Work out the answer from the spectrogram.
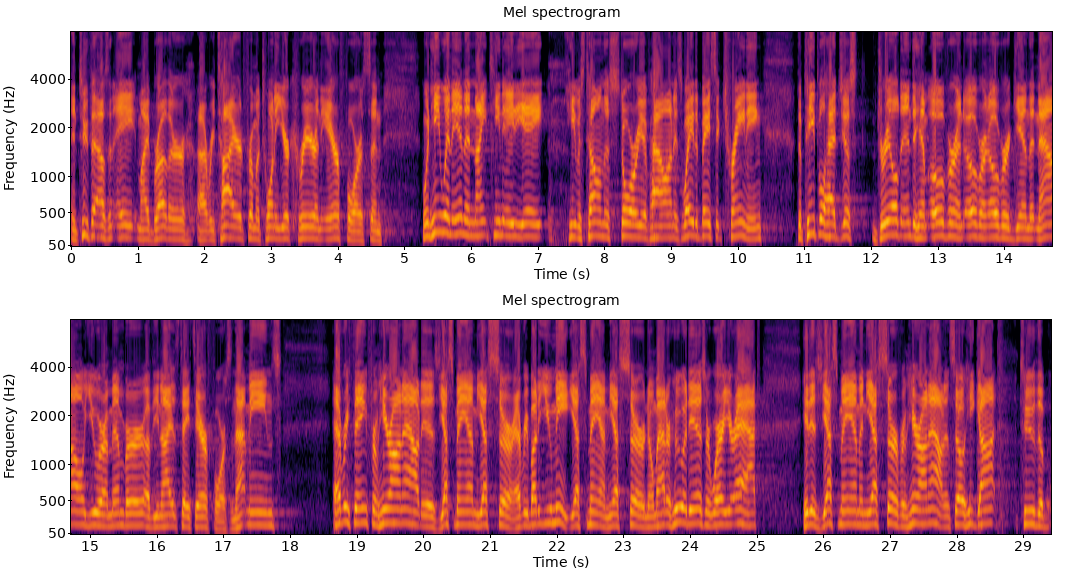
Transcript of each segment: in 2008, my brother uh, retired from a 20 year career in the Air Force. And when he went in in 1988, he was telling this story of how on his way to basic training, the people had just drilled into him over and over and over again that now you are a member of the United States Air Force. And that means everything from here on out is yes, ma'am, yes, sir. Everybody you meet, yes, ma'am, yes, sir. No matter who it is or where you're at, it is yes, ma'am, and yes, sir from here on out. And so he got to the,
